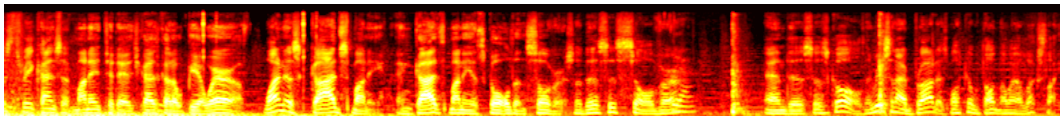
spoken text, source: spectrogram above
there's three kinds of money today that you guys got to be aware of. One is God's money, and God's money is gold and silver. So this is silver. Yeah. And this is gold. The reason I brought it is most people don't know what it looks like.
